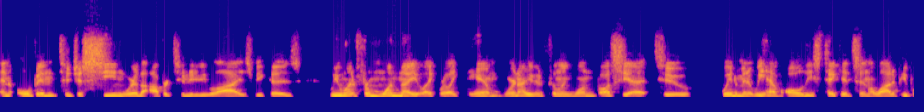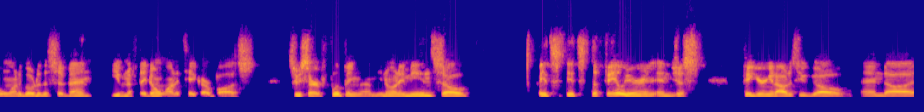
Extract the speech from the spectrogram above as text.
and open to just seeing where the opportunity lies because we went from one night like we're like damn we're not even filling one bus yet to wait a minute we have all these tickets and a lot of people want to go to this event even if they don't want to take our bus. So we started flipping them you know what i mean? So it's it's the failure and, and just figuring it out as you go. And uh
